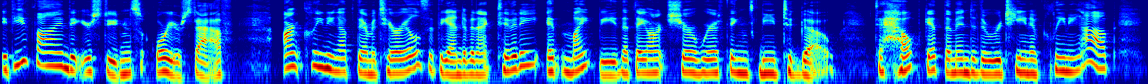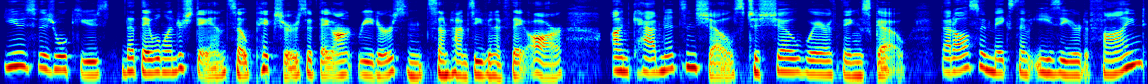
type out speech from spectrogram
If you find that your students or your staff aren't cleaning up their materials at the end of an activity, it might be that they aren't sure where things need to go. To help get them into the routine of cleaning up, use visual cues that they will understand, so pictures if they aren't readers, and sometimes even if they are, on cabinets and shelves to show where things go. That also makes them easier to find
